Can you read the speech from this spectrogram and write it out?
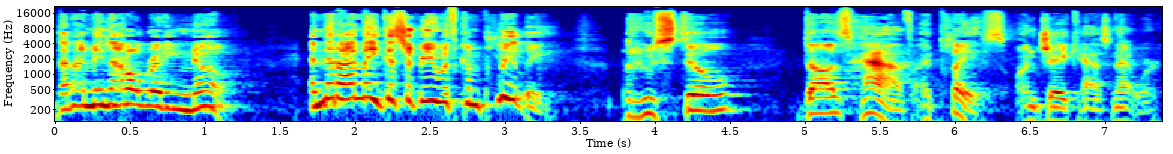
that I may not already know and that I may disagree with completely, but who still does have a place on JCast Network?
